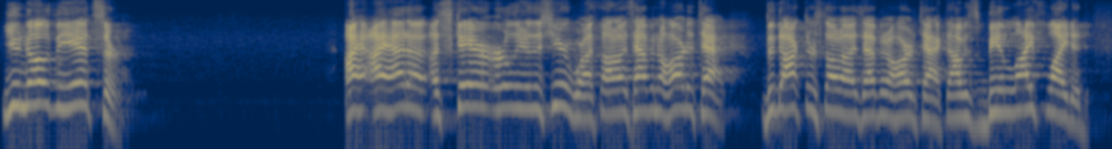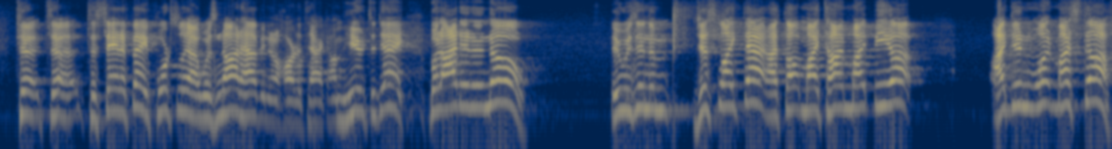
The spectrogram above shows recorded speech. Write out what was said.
You know the answer. I, I had a, a scare earlier this year where I thought I was having a heart attack. The doctors thought I was having a heart attack. I was being life flighted to, to, to Santa Fe. Fortunately, I was not having a heart attack. I'm here today, but I didn't know. It was in the, just like that. I thought my time might be up. I didn't want my stuff.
